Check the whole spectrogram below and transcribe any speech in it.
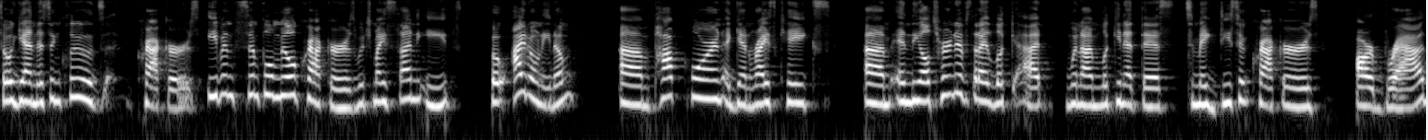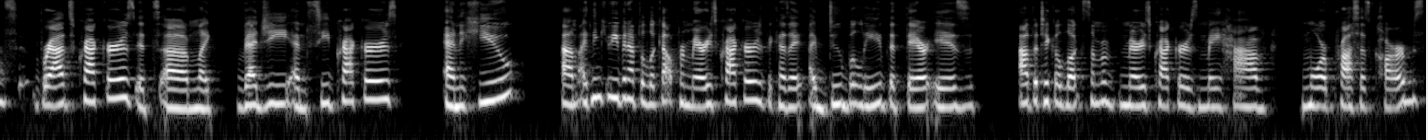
So, again, this includes crackers, even Simple Mills crackers, which my son eats, but I don't eat them. Um, popcorn, again, rice cakes. Um, and the alternatives that I look at when I'm looking at this to make decent crackers are Brad's, Brad's crackers. It's um, like veggie and seed crackers and Hu. Um, I think you even have to look out for Mary's crackers because I, I do believe that there is I'll have to take a look. Some of Mary's crackers may have more processed carbs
